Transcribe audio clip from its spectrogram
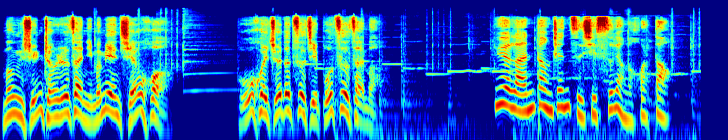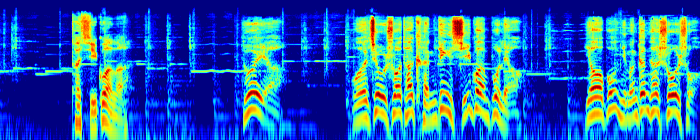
孟寻整日在你们面前晃，不会觉得自己不自在吗？”月兰当真仔细思量了会儿，道：“他习惯了。”对呀。我就说他肯定习惯不了，要不你们跟他说说，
